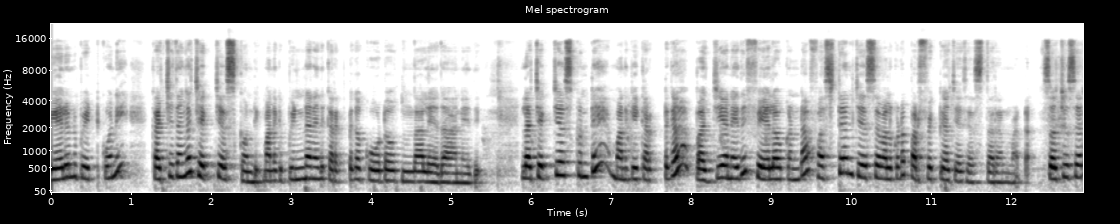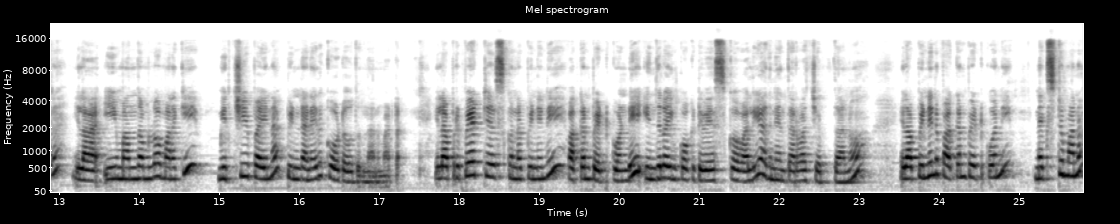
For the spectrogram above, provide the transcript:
వేలును పెట్టుకొని ఖచ్చితంగా చెక్ చేసుకోండి. మనకి పిండి అనేది కరెక్ట్గా కోట్ అవుతుందా లేదా అనేది. ఇలా చెక్ చేసుకుంటే మనకి కరెక్ట్గా బజ్జీ అనేది ఫెయిల్ అవ్వకుండా ఫస్ట్ టైం చేసే వాళ్ళు కూడా పర్ఫెక్ట్గా చేసేస్తారనమాట సో చూసారా? ఇలా ఈ మందంలో మనకి మిర్చి పైన పిండి అనేది కోట్ అవుతుంది అనమాట ఇలా ప్రిపేర్ చేసుకున్న పిండిని పక్కన పెట్టుకోండి. ఇందులో ఇంకొకటి వేసుకోవాలి. అది నేను తర్వాత చెప్తాను. ఇలా పిండిని పక్కన పెట్టుకొని నెక్స్ట్ మనం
